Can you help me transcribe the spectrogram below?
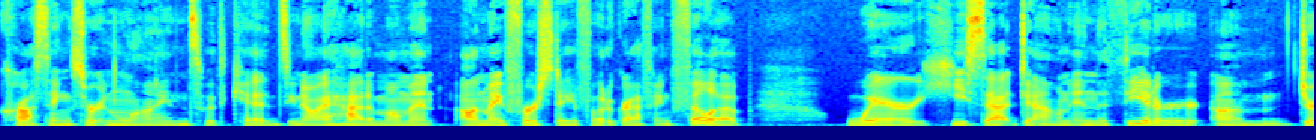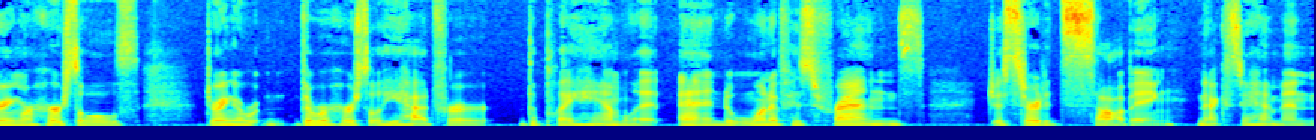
crossing certain lines with kids. You know, I had a moment on my first day photographing Philip where he sat down in the theater um, during rehearsals, during a, the rehearsal he had for the play Hamlet, and one of his friends just started sobbing next to him, and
